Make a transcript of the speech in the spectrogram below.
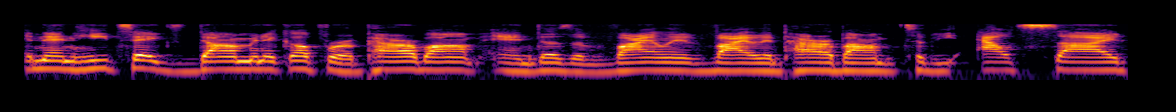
And then he takes Dominic up for a powerbomb and does a violent, violent powerbomb to the outside.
